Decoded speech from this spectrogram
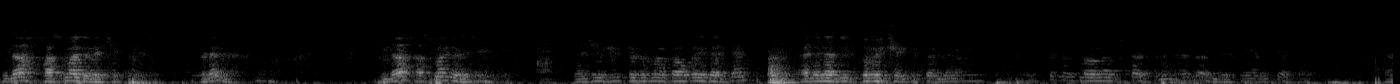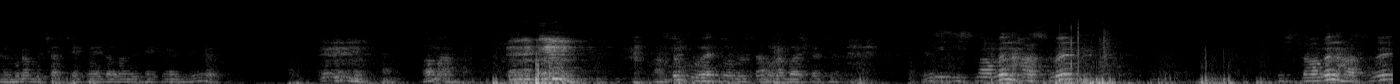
Silah hasma göre çekilir. Öyle mi? Silah hasma göre çekilir. Ben şimdi şu çocukla kavga ederken eline bir kılıç çekip de çocuklarına tutarsın, eder diyeceksin, yanlış yapma. Yani buna bıçak çekmeyi, tabanca çekmeyi lüzum yok. Ama asıl kuvvetli olursa ona başka türlü. Şimdi İslam'ın hasmı İslam'ın hasmı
